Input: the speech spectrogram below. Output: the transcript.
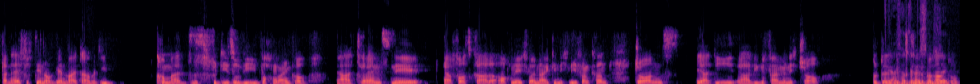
dann helfe ich denen auch gern weiter. Aber die kommen halt, das ist für die so wie Wocheneinkauf. Ja, TNs, nee, Air Force gerade auch nicht, weil Nike nicht liefern kann. Jordans, ja, die, ja, die gefallen mir nicht, ciao. So, da Ja, gibt's keine Beratung.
